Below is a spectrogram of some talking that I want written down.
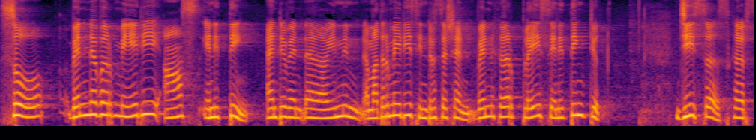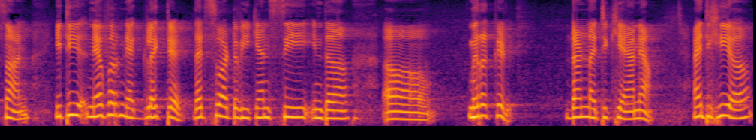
So, whenever Mary asks anything, and when uh, in, Mother Mary's intercession, when her place anything to Jesus, her son, it is never neglected. That's what we can see in the uh, miracle done at Cana. And here,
